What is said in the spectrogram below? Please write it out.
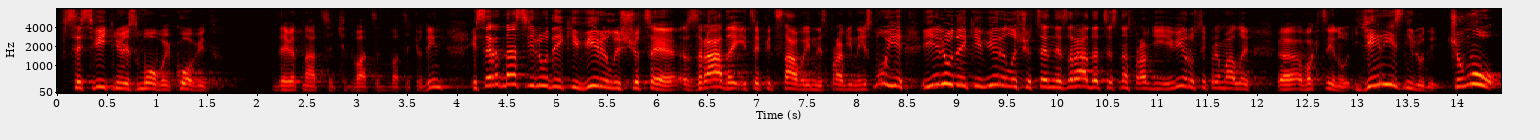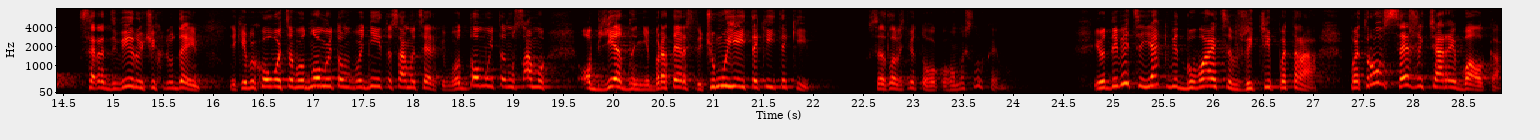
всесвітньої змови COVID. 19, 20, 21. І серед нас є люди, які вірили, що це зрада і це підстава, і насправді не існує. І є люди, які вірили, що це не зрада, це насправді є вірус, і приймали е, вакцину. Є різні люди. Чому серед віруючих людей, які виховуються в одному і тому в одній і той самій церкві, в одному і тому самому об'єднанні, братерстві, чому є і такі, і такі? Все залежить від того, кого ми слухаємо. І от дивіться, як відбувається в житті Петра. Петро все життя рибалка.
